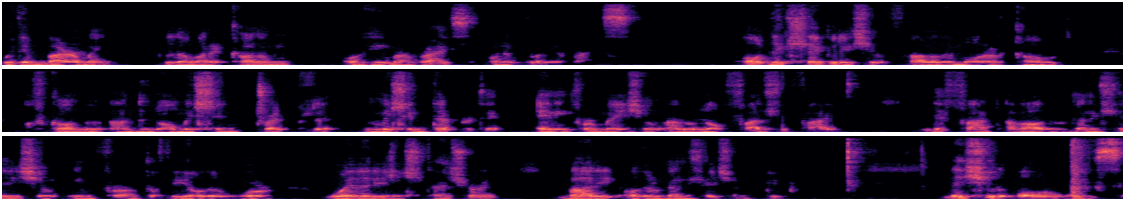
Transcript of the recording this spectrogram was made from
with the environment, global economy, or human rights or employee rights. All the executives should follow the moral code of conduct and do not misinterpret, misinterpret any information and do not falsify the fact about the organization in front of the other world, whether it is statutory, body, or the organization people. They should always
